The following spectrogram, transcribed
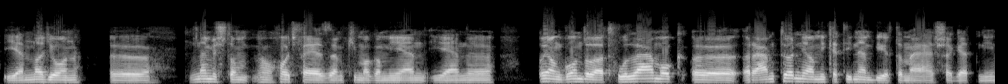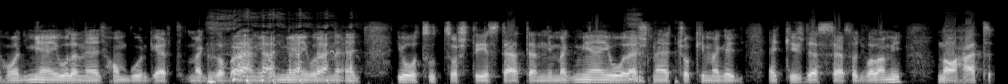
ilyen nagyon, ö, nem is tudom, hogy fejezem ki magam, ilyen, ilyen olyan gondolathullámok ö, rám törni, amiket így nem bírtam elhesegetni, hogy milyen jó lenne egy hamburgert megzabálni, hogy milyen jó lenne egy jó cuccos tésztát tenni, meg milyen jó lesne egy csoki, meg egy, egy kis desszert, vagy valami. Na hát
